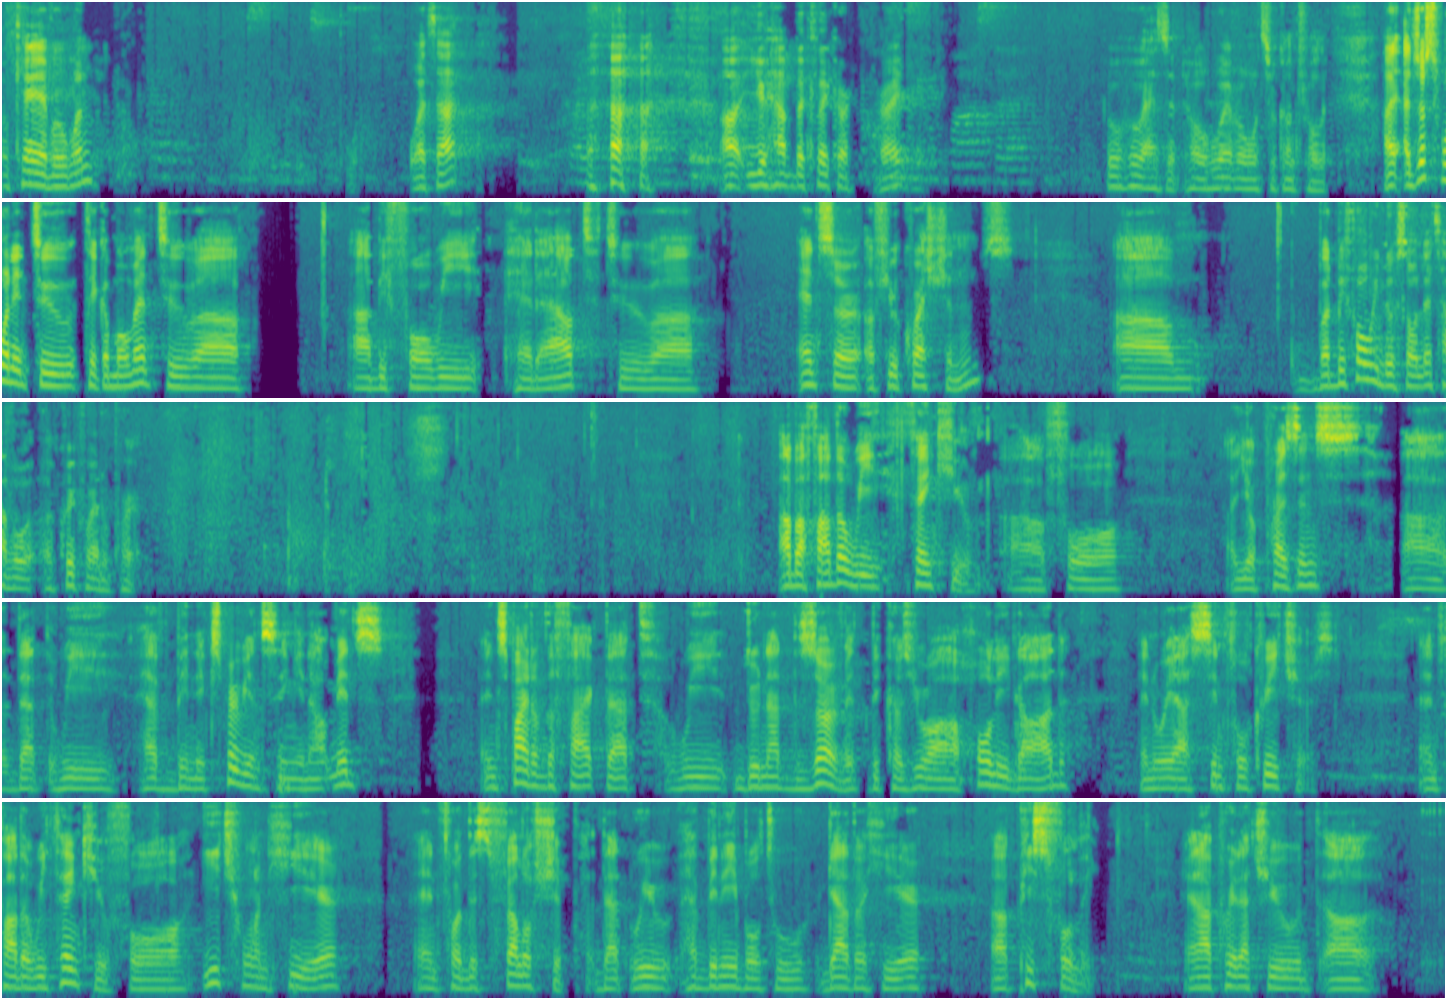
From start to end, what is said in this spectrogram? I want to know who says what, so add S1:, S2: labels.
S1: Okay, everyone. What's that? uh, you have the clicker, right? Who, who has it? Or whoever wants to control it. I, I just wanted to take a moment to, uh, uh, before we head out, to uh, answer a few questions. Um, but before we do so, let's have a, a quick word of prayer. Abba Father, we thank you uh, for uh, your presence uh, that we have been experiencing in our midst, in spite of the fact that we do not deserve it because you are a holy God and we are sinful creatures. And Father, we thank you for each one here and for this fellowship that we have been able to gather here uh, peacefully. And I pray that you uh,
